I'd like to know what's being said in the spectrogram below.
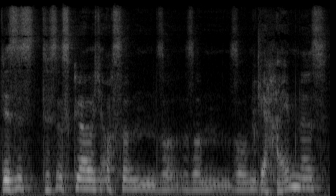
das ist, das ist glaube ich, auch so ein, so, so ein, so ein Geheimnis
